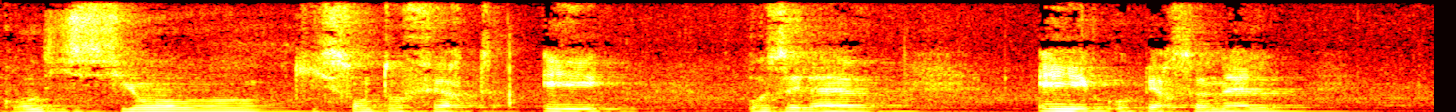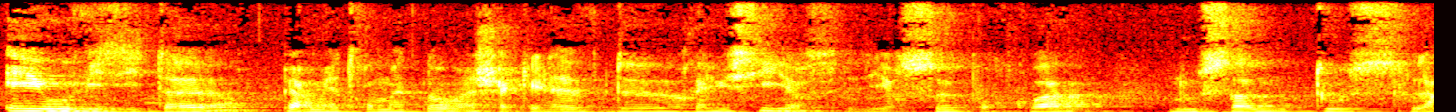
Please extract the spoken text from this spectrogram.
conditions qui sont offertes et aux élèves et au personnel et aux visiteurs permettront maintenant à chaque élève de réussir, c'est-à-dire ce pourquoi nous sommes tous là.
